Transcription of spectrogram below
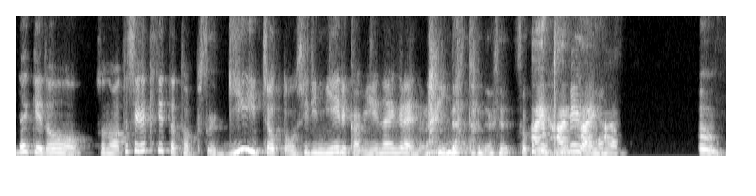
だけど、その私が着てたトップスがギリちょっとお尻見えるか見えないぐらいのラインだったんだよね。そこはいはいの爪がはいはい。うん。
